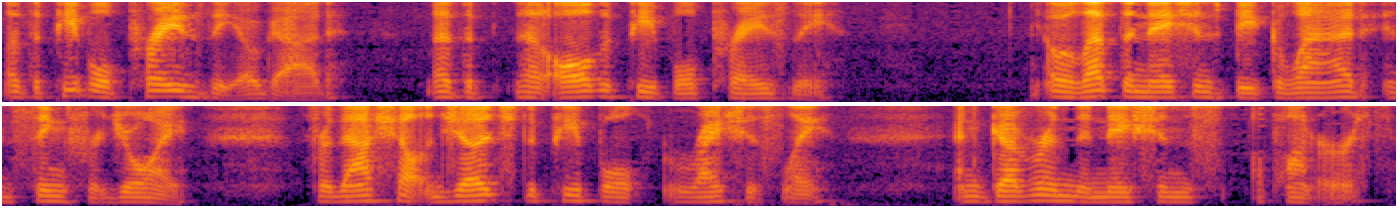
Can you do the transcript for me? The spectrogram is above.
Let the people praise thee, O God. Let, the, let all the people praise thee. O let the nations be glad and sing for joy, for thou shalt judge the people righteously and govern the nations upon earth.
